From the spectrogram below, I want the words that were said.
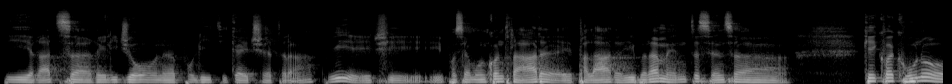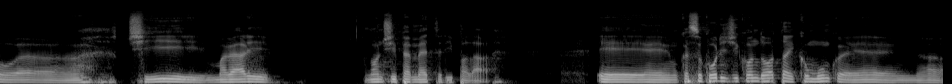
di razza, religione, politica, eccetera. Qui ci possiamo incontrare e parlare liberamente senza che qualcuno eh, ci magari non ci permette di parlare. E questo codice di condotta è comunque una,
